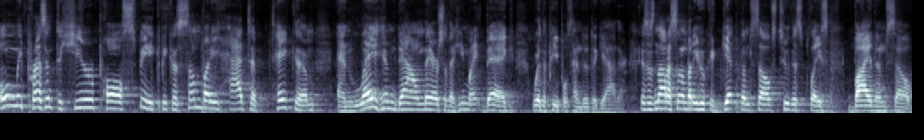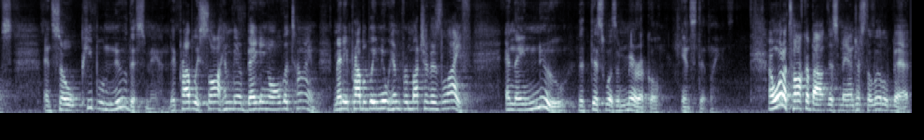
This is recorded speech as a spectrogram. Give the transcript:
only present to hear Paul speak because somebody had to take him and lay him down there so that he might beg where the people tended to gather. This is not a somebody who could get themselves to this place by themselves. And so people knew this man. They probably saw him there begging all the time. Many probably knew him for much of his life and they knew that this was a miracle instantly. I want to talk about this man just a little bit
